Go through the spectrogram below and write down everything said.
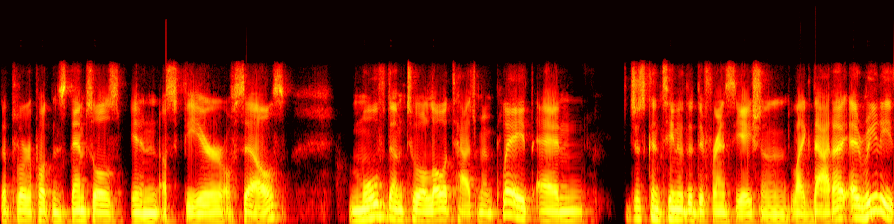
the pluripotent stem cells in a sphere of cells, moved them to a low attachment plate, and just continue the differentiation like that. I, I really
